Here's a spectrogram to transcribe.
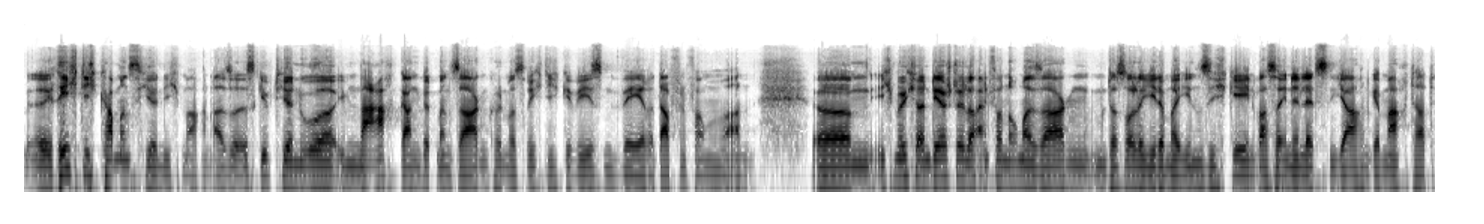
richtig kann man es hier nicht machen. Also es gibt hier nur im Nachgang, wird man sagen können, was richtig gewesen wäre. Dafür fangen wir mal an. Ähm, ich möchte an der Stelle einfach nochmal sagen, und da soll jeder mal in sich gehen, was er in den letzten Jahren gemacht hat.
